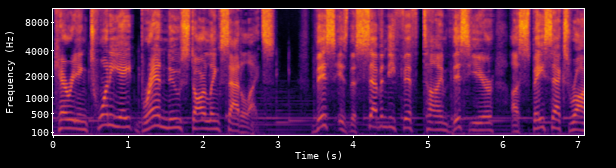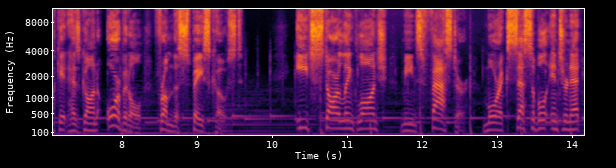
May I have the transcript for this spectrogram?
carrying 28 brand new Starlink satellites. This is the 75th time this year a SpaceX rocket has gone orbital from the Space Coast. Each Starlink launch means faster, more accessible internet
